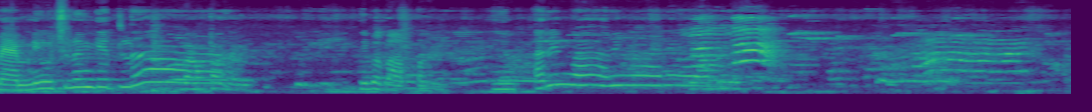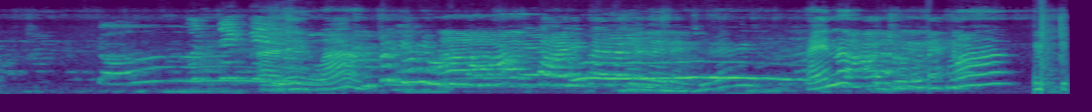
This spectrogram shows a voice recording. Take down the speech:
मॅमने उचलून घेतलं. हे आपण अरे वा अरे वा, अरे अरे वा. आहे ना? छोटी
